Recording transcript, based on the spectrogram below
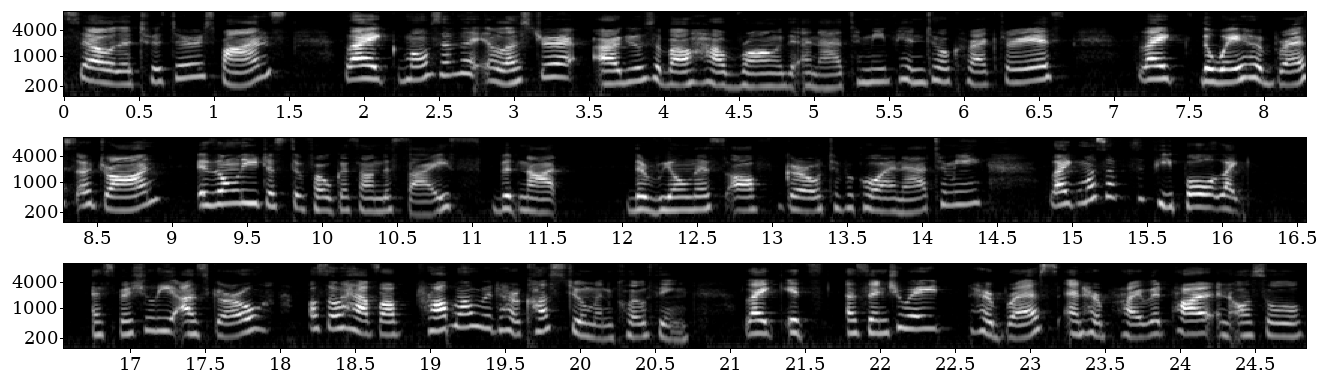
So the Twitter response like most of the illustrator argues about how wrong the anatomy Pinto character is. Like the way her breasts are drawn is only just to focus on the size, but not the realness of girl typical anatomy. Like most of the people, like especially as girl, also have a problem with her costume and clothing. like it's accentuate her breasts and her private part and also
